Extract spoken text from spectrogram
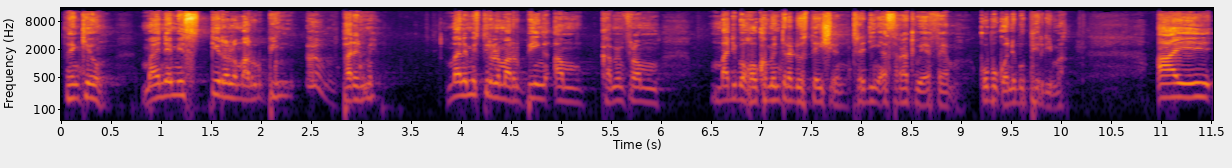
Thank you. My name is Tirolo Maruping. Pardon me. My name is Tirolo Maruping. I'm coming from Madiboho Community Radio Station, trading as Ratu FM, Kobukone Bupirima. I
